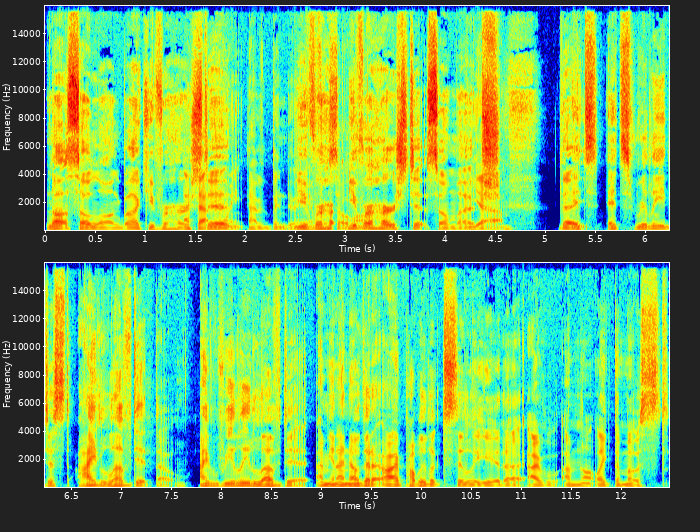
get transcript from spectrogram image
not so long, but like you've rehearsed At that it. point, I've been doing you've it for rehe- so you've long. rehearsed it so much. Yeah. That it's it's really just I loved it though. I really loved it. I mean, I know that I probably looked silly. And, I I'm not like the most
